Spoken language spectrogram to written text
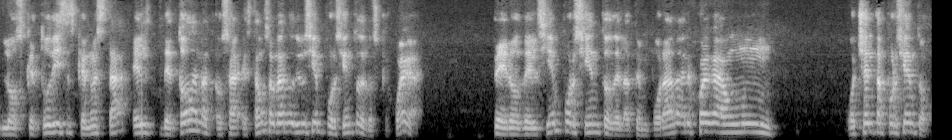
Los que tú dices que no está, él de toda la, o sea, estamos hablando de un 100% de los que juega, pero del 100% de la temporada, él juega un 80%.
